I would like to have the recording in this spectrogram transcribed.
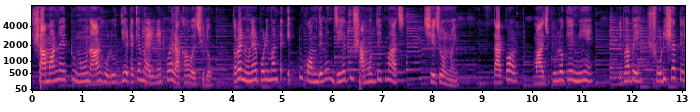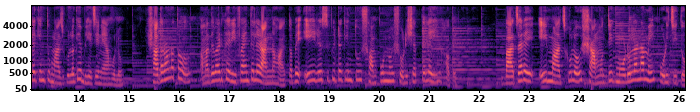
সামান্য একটু নুন আর হলুদ দিয়ে এটাকে ম্যারিনেট করে রাখা হয়েছিল। তবে নুনের পরিমাণটা একটু কম দেবেন, যেহেতু সামুদ্রিক মাছ সেজন্যই। তারপর মাছগুলোকে নিয়ে এভাবেই সরিষার তেলে কিন্তু মাছগুলোকে ভেজে নেওয়া হলো। সাধারণত আমাদের বাড়িতে রিফাইন তেলে রান্না হয়, তবে এই রেসিপিটা কিন্তু সম্পূর্ণ সরিষার তেলেই হবে। বাজারে এই মাছগুলো সামুদ্রিক মোড়লা নামেই পরিচিত।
